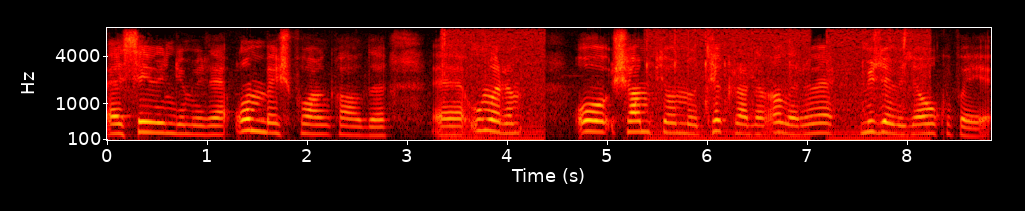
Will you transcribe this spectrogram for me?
e, sevincimize 15 puan kaldı. Ee, umarım o şampiyonluğu tekrardan alır ve müzemize o kupayı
